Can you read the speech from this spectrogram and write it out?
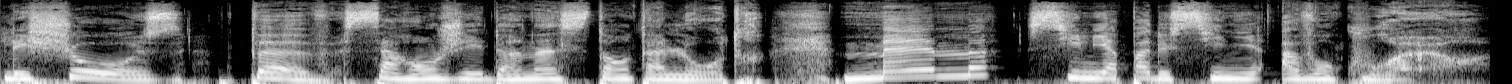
Les choses peuvent s'arranger d'un instant à l'autre, même s'il n'y a pas de signe avant-coureur.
